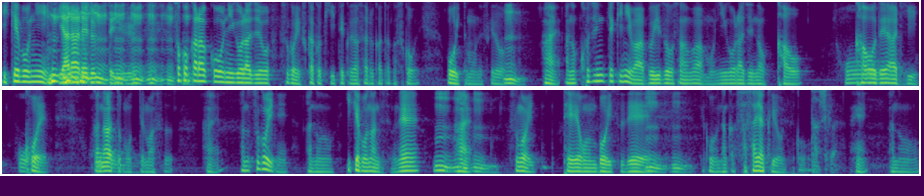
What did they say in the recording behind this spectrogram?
イケボにやられるっていうそこかららこう「ニゴラジ」をすごい深く聞いてくださる方がすごい多いと思うんですけど、うん。はい、あの個人的には V ゾウさんはもうニゴラジの顔顔であり声かなと思ってます。はい、あのすごいねあのイケボなんですよね。すごい低音ボイスで、うんうん。こうなんかささやくようにこう、確かね、あの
